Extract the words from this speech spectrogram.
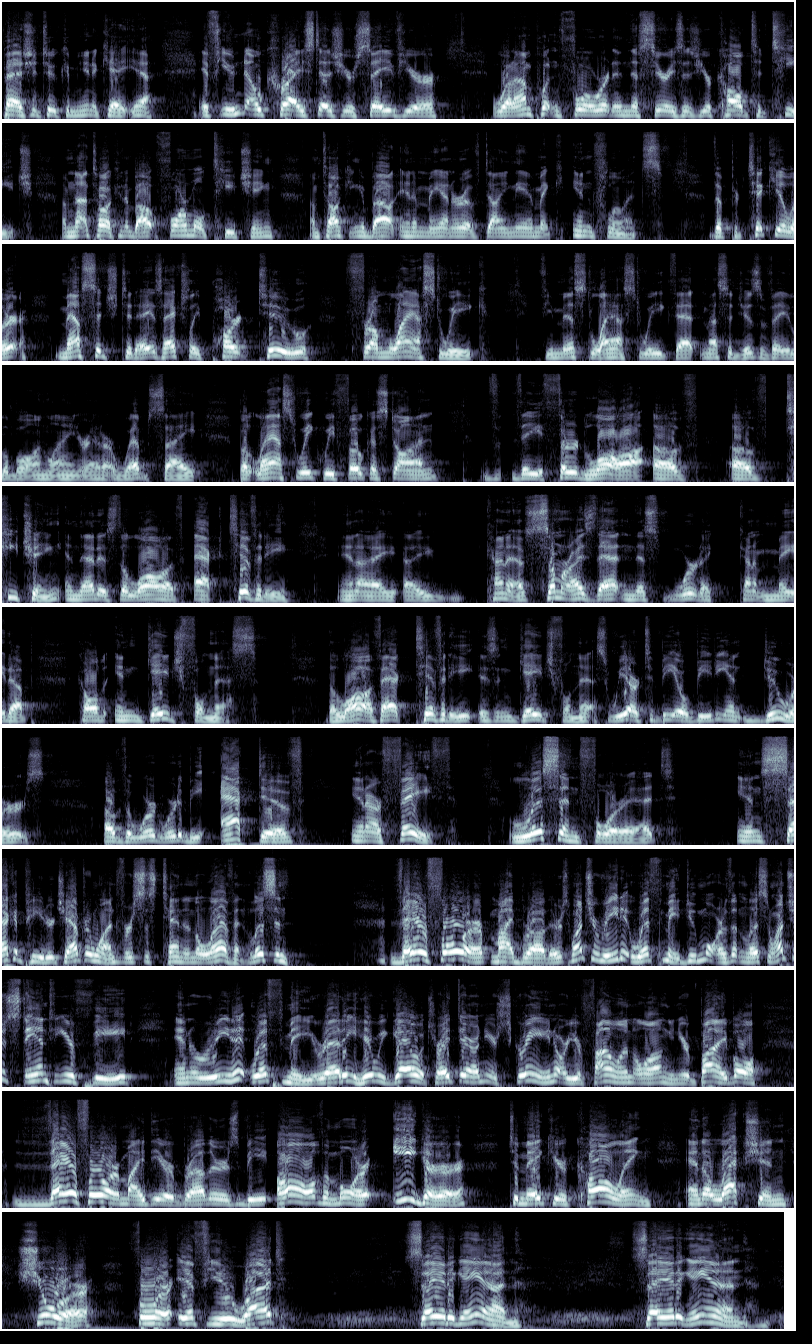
Passion to communicate, yeah. If you know Christ as your Savior, what I'm putting forward in this series is you're called to teach. I'm not talking about formal teaching, I'm talking about in a manner of dynamic influence. The particular message today is actually part two from last week. If you missed last week, that message is available online or at our website. But last week we focused on the third law of, of teaching, and that is the law of activity. And I, I kind of summarized that in this word I kind of made up called engagefulness. The law of activity is engagefulness. We are to be obedient doers of the word. We're to be active in our faith. Listen for it in 2 Peter chapter 1 verses 10 and 11. Listen Therefore, my brothers, why don't you read it with me? Do more than listen. Why don't you stand to your feet and read it with me? You ready? Here we go. It's right there on your screen, or you're following along in your Bible. Therefore, my dear brothers, be all the more eager to make your calling and election sure. For if you what? Say it again. Say it again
